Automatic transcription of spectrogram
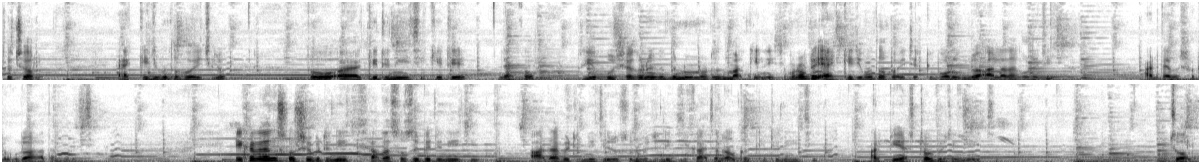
তো চলো, এক কেজি মতো হয়েছিল। তো কেটে নিয়েছি, কেটে দেখো, ধুয়ে পরিষ্কার করে কিন্তু নুন হলুদ মাখিয়ে নিয়েছি। মোটামুটি এক কেজি মতো হয়েছে। একটু বড়গুলো আলাদা করেছি, আর দেখো ছোটোগুলো আলাদা করেছি। এখানে দেখো সর্ষে বেটে নিয়েছি, সাদা সর্ষে বেটে নিয়েছি, আদা বেটে নিয়েছি, রসুন বেটে নিয়েছি, কাঁচা লঙ্কা কেটে নিয়েছি, আর পেঁয়াজটাও বেটে নিয়েছি। চলো,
